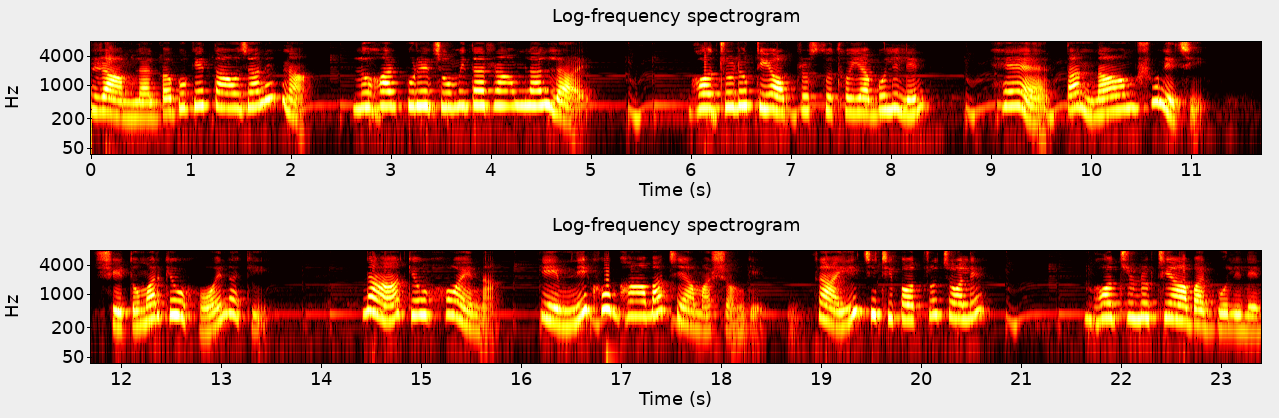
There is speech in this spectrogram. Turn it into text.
রামলাল বাবুকে তাও জানেন না? লোহারপুরের জমিদার রামলাল রায়? ভদ্রলোকটি অপ্রস্তুত হইয়া বলিলেন হ্যাঁ তার নাম শুনেছি। সে তোমার কেউ হয় নাকি? না, কেউ হয় না। এমনি খুব ভাব আছে আমার সঙ্গে। প্রায়ই চিঠিপত্র চলে। ভদ্রলোকটি আবার বলিলেন,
